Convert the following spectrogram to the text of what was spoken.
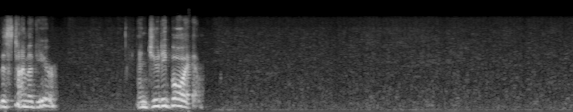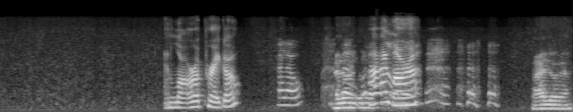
this time of year. And Judy Boyle. And Laura Prego. Hello. Hello, Laura. Hi, Laura. Hi, Laura.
